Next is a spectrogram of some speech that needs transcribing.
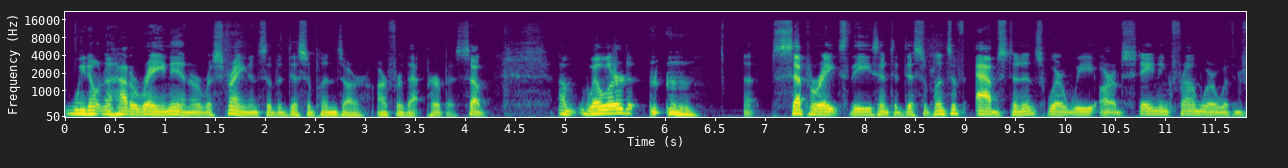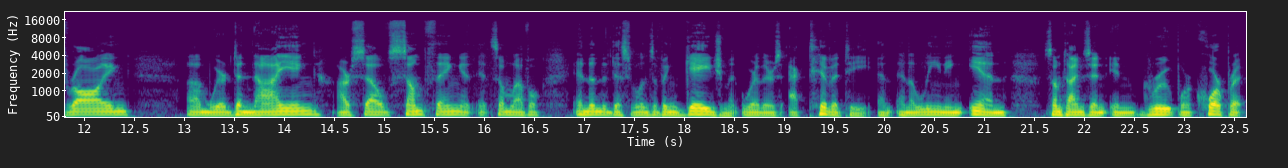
we don't know how to rein in or restrain, and so the disciplines are are for that purpose. So, um, Willard uh, separates these into disciplines of abstinence, where we are abstaining from, we're withdrawing um, we're denying ourselves something at, at, some level. And then the disciplines of engagement, where there's activity and, and a leaning in, sometimes in, in group or corporate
